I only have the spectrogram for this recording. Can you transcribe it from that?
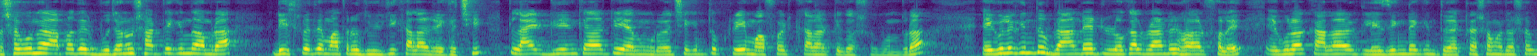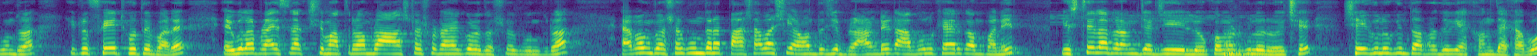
দর্শক বন্ধুরা, আপনাদের বোঝানোর স্বার্থে কিন্তু আমরা ডিসপ্লেতে মাত্র দুইটি কালার রেখেছি। লাইট গ্রিন কালারটি এবং রয়েছে কিন্তু ক্রিম অফ হোয়াইট কালারটি দর্শক বন্ধুরা। এগুলো কিন্তু ব্র্যান্ডেড লোকাল ব্র্যান্ডেড হওয়ার ফলে এগুলোর কালার গ্লেজিংটা কিন্তু একটা সময় দর্শক বন্ধুরা একটু ফেট হতে পারে। এগুলোর প্রাইস রাখছি মাত্র আমরা আটশোশো টাকা করে দর্শক বন্ধুরা। এবং দর্শক বন্ধুরা, পাশাপাশি আমাদের যে ব্র্যান্ডেড আবুল খায়ের কোম্পানির স্টেলা ব্র্যান্ডের যে লোকোমেটগুলো রয়েছে সেইগুলো কিন্তু আপনাদেরকে এখন দেখাবো।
